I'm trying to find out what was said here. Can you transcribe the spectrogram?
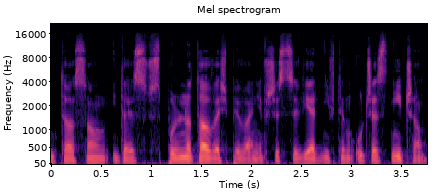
I to, są, I to jest wspólnotowe śpiewanie. Wszyscy wierni w tym uczestniczą.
